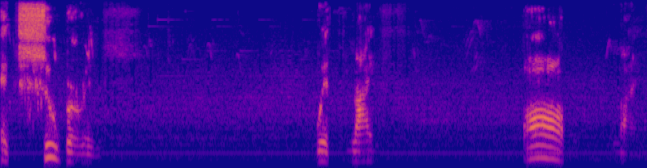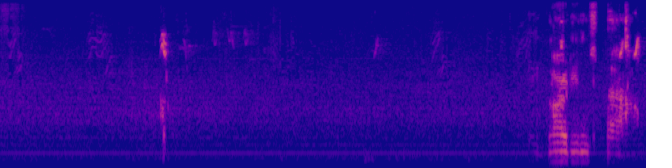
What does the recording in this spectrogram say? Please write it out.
exuberance with life, all life. A guardian's vow.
